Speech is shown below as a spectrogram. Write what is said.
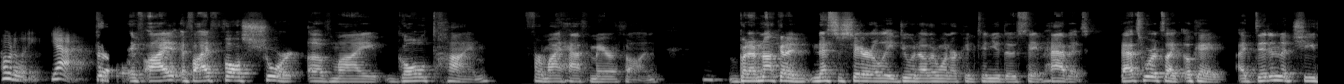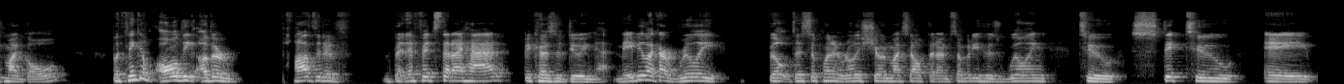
Totally. Yeah. So if I if I fall short of my goal time for my half marathon, but I'm not going to necessarily do another one or continue those same habits. That's where it's like, okay, I didn't achieve my goal, but think of all the other positive benefits that I had because of doing that. Maybe like I really built discipline and really showed myself that I'm somebody who's willing to stick to a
